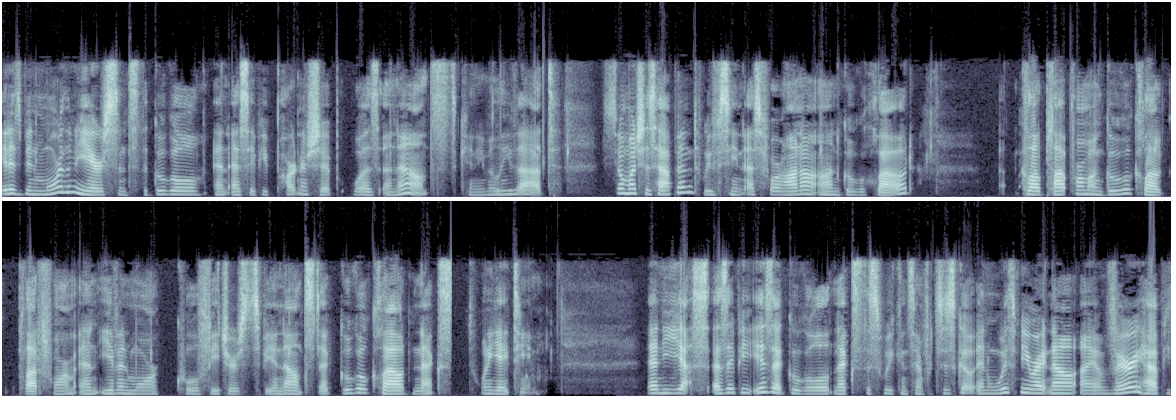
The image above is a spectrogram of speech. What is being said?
"It has been more than a year since the Google and SAP partnership was announced. Can you believe that? So much has happened. We've seen S4 HANA on Google Cloud, Cloud Platform on Google Cloud Platform, and even more cool features to be announced at Google Cloud Next 2018." And yes, SAP is at Google next this week in San Francisco. And with me right now, I am very happy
